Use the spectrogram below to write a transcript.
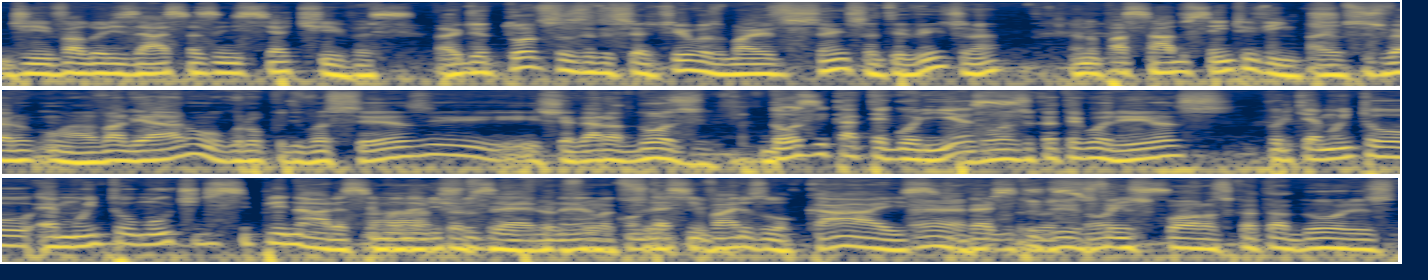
de valorizar essas iniciativas. Aí de todas essas iniciativas, mais de 100, 120, né? Ano passado, 120. Aí vocês tiveram, avaliaram o grupo de vocês e, e chegaram a 12. 12 categorias. 12 categorias. Porque é muito, é muito multidisciplinar a Semana ah, Lixo perfeito, Zero, perfeito, né? Ela acontece sim. em vários locais, é, diversas como tu ações. Diz, tem escolas, catadores,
